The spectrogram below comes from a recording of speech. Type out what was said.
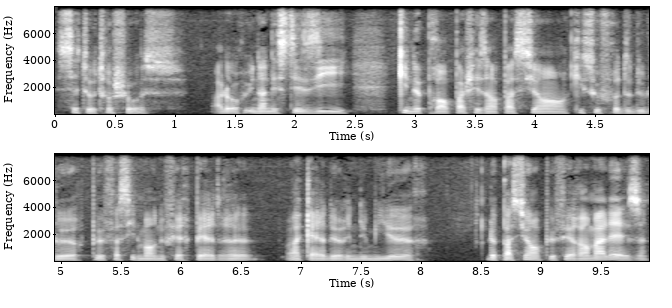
c'est autre chose. Alors une anesthésie qui ne prend pas chez un patient qui souffre de douleur peut facilement nous faire perdre un quart d'heure, une demi-heure. Le patient peut faire un malaise.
